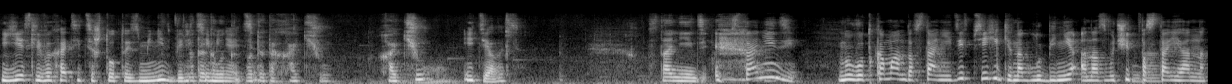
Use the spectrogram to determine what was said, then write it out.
И если вы хотите что-то изменить, берите вот и меняйте. Вот, вот это хочу. Хочу. И делать. Встань и иди. Встань и иди. Ну вот команда «Встань, иди» в психике на глубине, она звучит да. постоянно.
